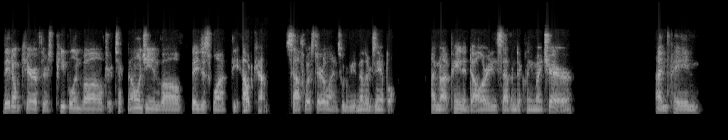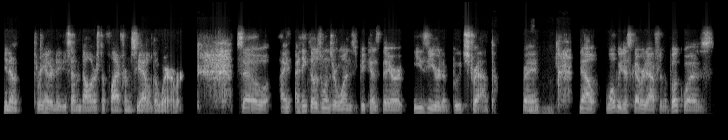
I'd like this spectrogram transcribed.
They don't care if there's people involved or technology involved. They just want the outcome. Southwest Airlines would be another example. I'm not paying $1.87 to clean my chair. I'm paying you know, $387 to fly from Seattle to wherever. So I, I think those ones are ones because they are easier to bootstrap, right? Mm-hmm. Now, what we discovered after the book was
